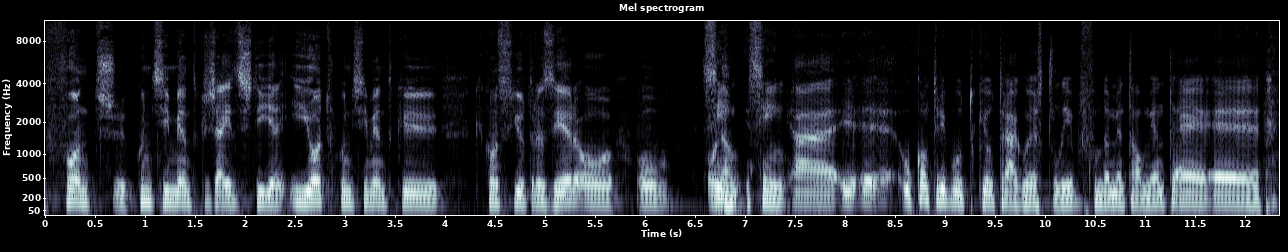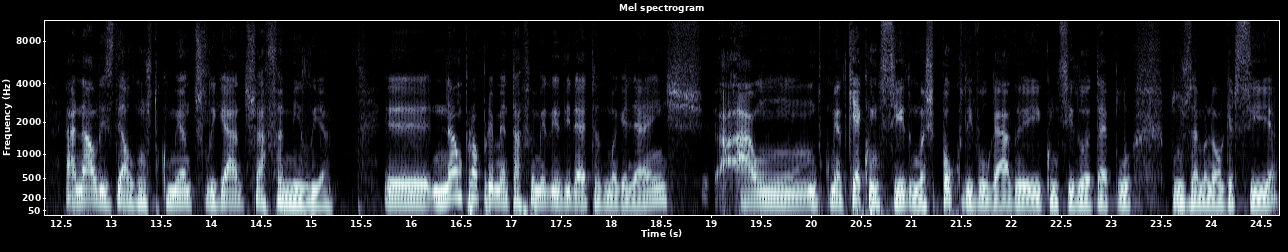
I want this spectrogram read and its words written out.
fontes, eh, conhecimento que já existia e outro conhecimento que, que conseguiu trazer ou, ou Sim, sim. Ah, o contributo que eu trago a este livro, fundamentalmente, é, é a análise de alguns documentos ligados à família. Eh, não propriamente à família direta de Magalhães. Há um documento que é conhecido, mas pouco divulgado e conhecido até pelo, pelo José Manuel Garcia,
